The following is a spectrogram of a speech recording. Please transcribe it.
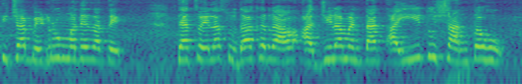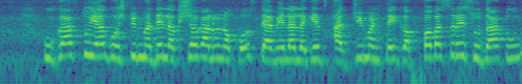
तिच्या बेडरूममध्ये जाते. त्याच वेळेला सुधाकर राव आजीला म्हणतात आई तू शांत हो. उगाच तू या गोष्टींमध्ये लक्ष घालू नकोस. त्यावेळेला लगेच आजी म्हणते गप्प बस रे सुधा तू.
